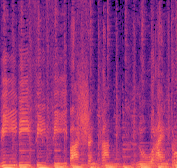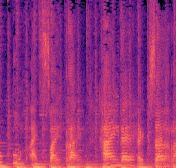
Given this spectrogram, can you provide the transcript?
wie die Fifi waschen kann. Nur ein Druck und eins, zwei, drei, keine Hexerei.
